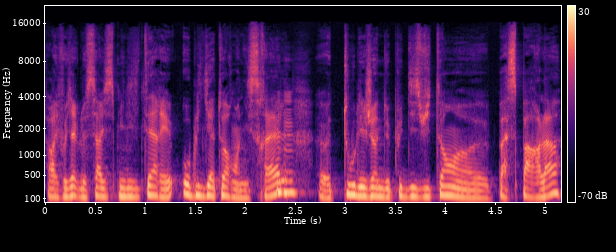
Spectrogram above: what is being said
Alors il faut dire que le service militaire est obligatoire en Israël. Euh, tous les jeunes de plus de 18 ans euh, passent par là.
